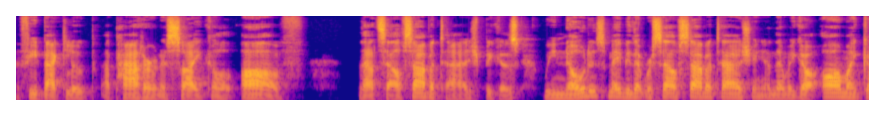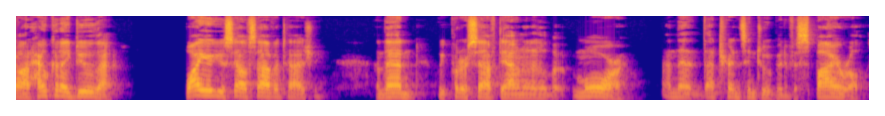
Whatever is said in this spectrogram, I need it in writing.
a feedback loop, a pattern, a cycle of that self sabotage because we notice maybe that we're self sabotaging and then we go, oh my God, how could I do that? Why are you self sabotaging? And then we put ourselves down a little bit more and then that turns into a bit of a spiral,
